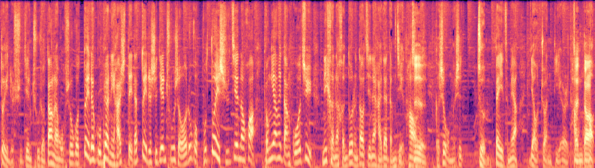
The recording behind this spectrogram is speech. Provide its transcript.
对的时间出手。当然我说过，对的股票你还是得在对的时间出手哦。如果不对时间的话，同样一档国剧，你可能很多人。到今天还在等解套，是。可是我们是准备怎么样要赚第二套？真的。哦，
